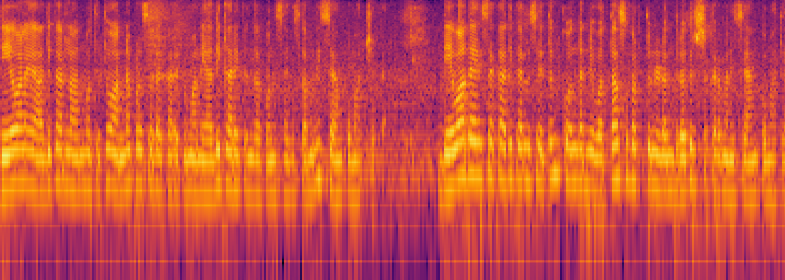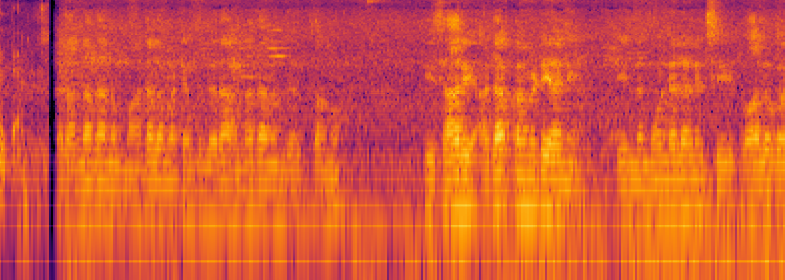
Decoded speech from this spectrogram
దేవాలయ అధికారుల అనుమతితో అన్నప్రసాద కార్యక్రమాన్ని అధికారికంగా కొనసాగిస్తామని శ్యామ్కుమార్ చెప్పారు. దేవాదాయ శాఖ అధికారులు సైతం కొందరిని వత్తాసపడుతుండడం దురదృష్టకరమని శ్యామ్కుమార్ తెలిపారు. అన్నదానం మాటలమ్మ టెంపుల్ దగ్గర అన్నదానం ఈసారి అడాప్ కమిటీ అని ఈ మూడు నెలల నుంచి వాళ్ళు ఒక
